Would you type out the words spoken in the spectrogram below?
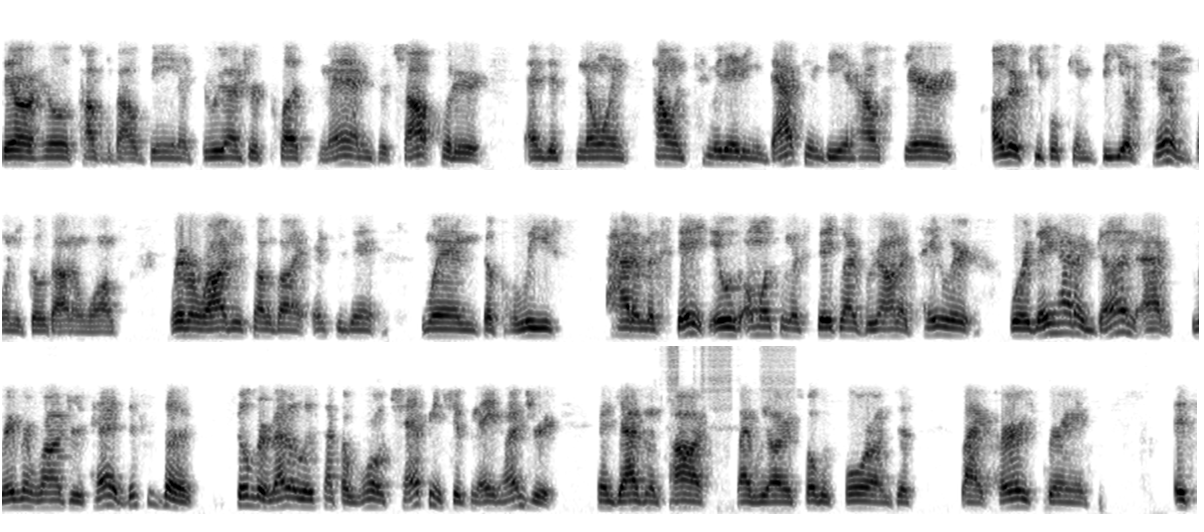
Darrell Hill talked about being a 300 plus man, he's a shot putter, and just knowing how intimidating that can be and how scared other people can be of him when he goes out and walks. Raevyn Rogers talked about an incident when the police had a mistake. It was almost a mistake like Breonna Taylor, where they had a gun at Raevyn Rogers' head. This is the silver medalist at the World Championships in 800. And Jasmine Todd, like we already spoke before, on just like her experience. It's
